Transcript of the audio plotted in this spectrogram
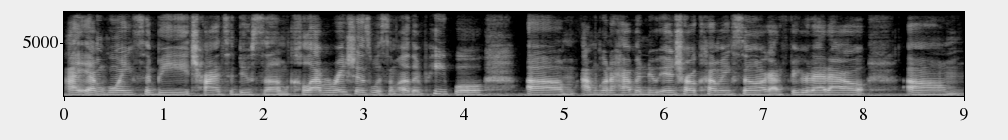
I am going to be trying to do some collaborations with some other people. Um, I'm going to have a new intro coming soon. I got to figure that out. Um,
